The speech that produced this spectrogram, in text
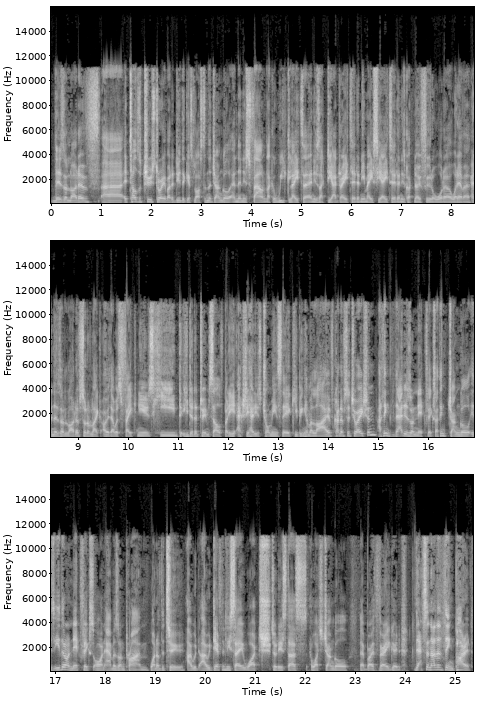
there's a lot of uh, it tells a true story about a dude that gets lost in the jungle and then is found like a week later and he's like dehydrated and emaciated and he's got no food or water or whatever. And there's a lot of sort of like, oh, that was fake news. He he did it to himself, but he actually had his chommies there keeping him alive, kind of situation. I think that is on Netflix. I think Jungle is either on Netflix or on Amazon Prime, one of the two. I would I would definitely say watch Turistas, watch Jungle. They're both very good. That's another thing, Pirate.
